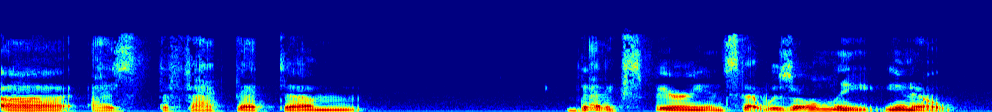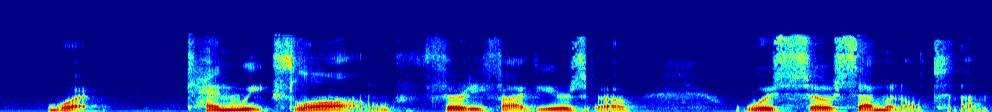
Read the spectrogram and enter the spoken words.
uh, as the fact that um, that experience that was only you know what ten weeks long, thirty five years ago, was so seminal to them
